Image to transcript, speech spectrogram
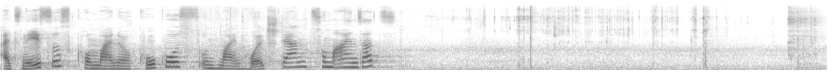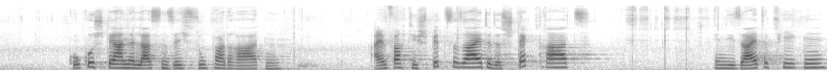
Als nächstes kommen meine Kokos und mein Holzstern zum Einsatz. Kokossterne lassen sich super drahten. Einfach die spitze Seite des Steckdrahts in die Seite pieken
